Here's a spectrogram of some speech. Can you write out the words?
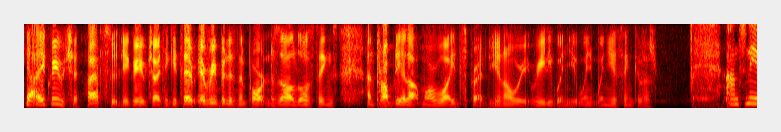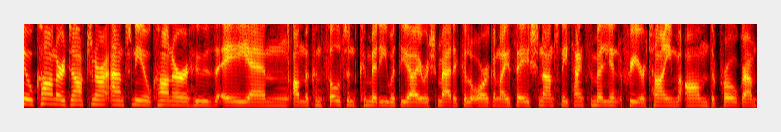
Yeah, I agree with you. I absolutely agree with you. I think it's every bit as important as all those things, and probably a lot more widespread. You know, really when you when, when you think of it. Anthony O'Connor, Dr. Anthony O'Connor, who's a um, on the consultant committee with the Irish Medical Organisation. Anthony, thanks a million for your time on the programme.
